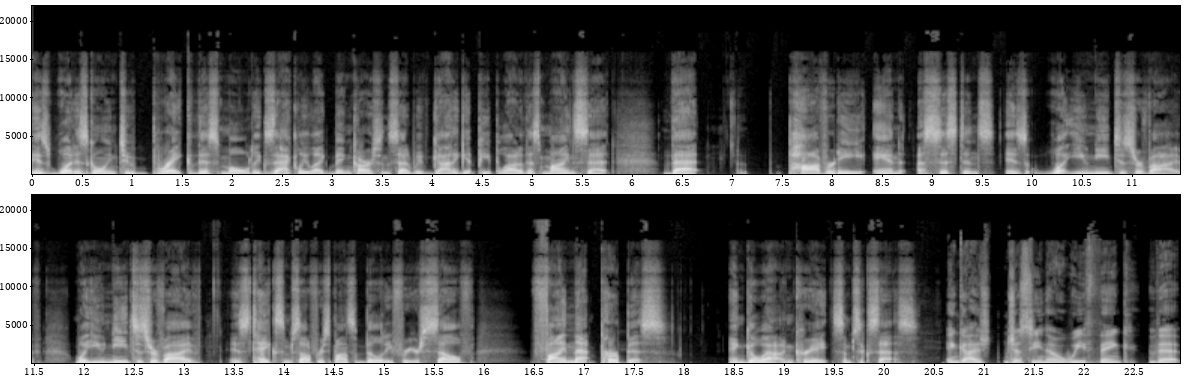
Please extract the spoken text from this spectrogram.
is what is going to break this mold. Exactly like Ben Carson said, we've got to get people out of this mindset that poverty and assistance is what you need to survive. What you need to survive is take some self responsibility for yourself, find that purpose, and go out and create some success. And guys, just so you know, we think that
